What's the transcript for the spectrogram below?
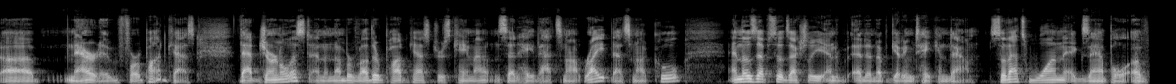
uh, narrative for a podcast. That journalist and a number of other podcasters came out and said, "Hey, that's not right. That's not cool." And those episodes actually end, ended up getting taken down. So that's one example of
